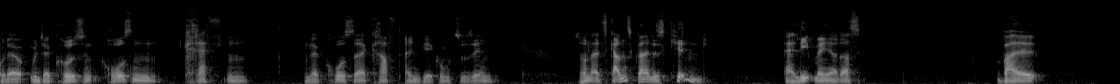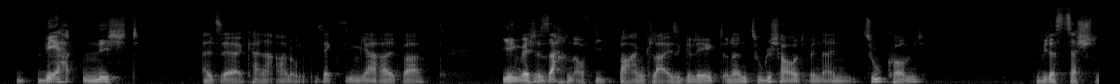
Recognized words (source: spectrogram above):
oder unter großen, großen Kräften, unter großer Krafteinwirkung zu sehen, sondern als ganz kleines Kind erlebt man ja das weil wer hat nicht, als er, keine Ahnung, sechs, sieben Jahre alt war, irgendwelche Sachen auf die Bahngleise gelegt und dann zugeschaut, wenn ein Zug kommt, wie das zers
